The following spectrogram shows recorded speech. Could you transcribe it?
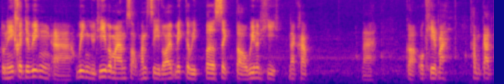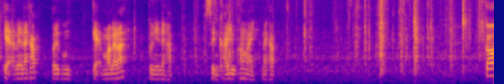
ตัวนี้ก็จะวิ่ง อ่า วิ่งอยู่ที่ประมาณ 2,400 เมกะบิตเปอร์เซกต่อวินาทีนะครับ นะ ก็โอเคมาทำการแกะเลยนะครับตอนนี้ผมแกะมาแล้วนะ ตัวนี้นะครับ สินค้าอยู่ข้างในนะครับก็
